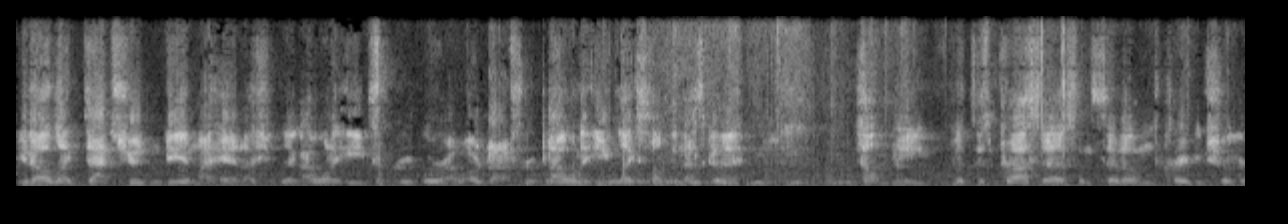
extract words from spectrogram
you know, like that shouldn't be in my head. I should like, I want to eat fruit or, or not fruit, but I want to eat like something that's gonna help me with this process instead of craving sugar.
